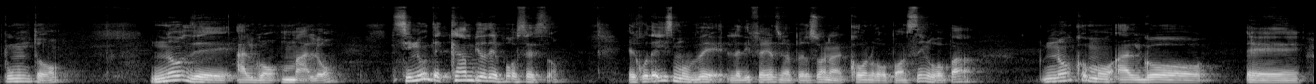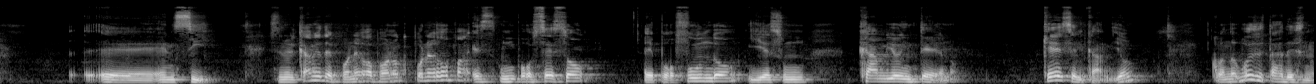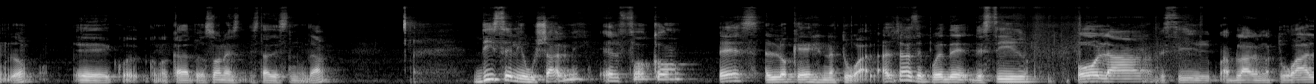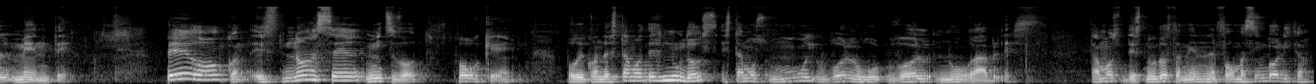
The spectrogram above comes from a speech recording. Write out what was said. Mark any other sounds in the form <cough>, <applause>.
punto no de algo malo, sino de cambio de proceso. El judaísmo ve la diferencia de una persona con ropa o sin ropa no como algo eh, en sí, sino el cambio de poner ropa o no poner ropa es un proceso eh, profundo y es un cambio interno. ¿Qué es el cambio? Cuando vos estás desnudo, eh, cuando cada persona está desnuda, dice el Yerushalmi, el foco es lo que es natural. Allá se puede decir hola, decir, hablar naturalmente. Pero es no hacer mitzvot. ¿Por qué? Porque cuando estamos desnudos, estamos muy vulnerables. Estamos desnudos también en forma simbólica.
